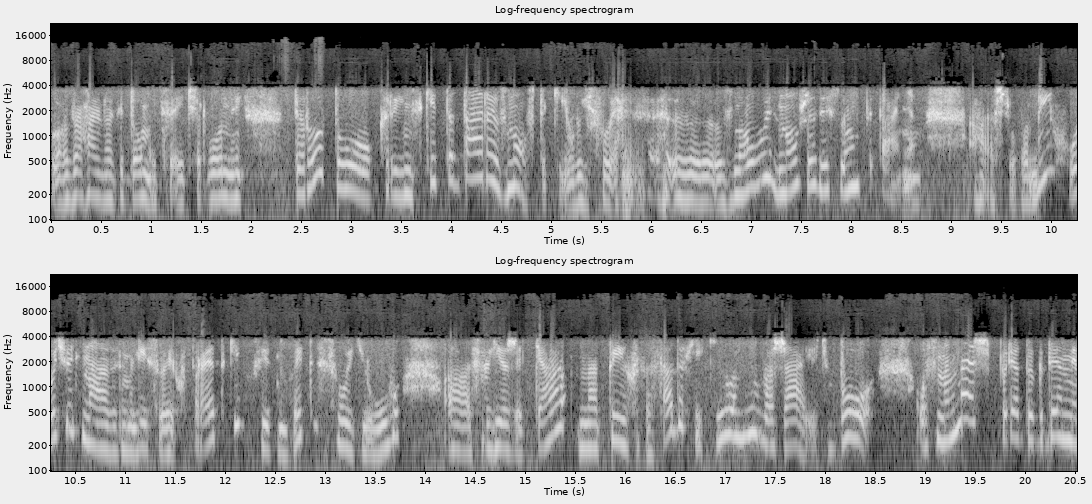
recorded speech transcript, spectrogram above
загальновідомий цей червоний терор, то кримські татари знов таки вийшли знову знову зі своїм питанням, що вони хочуть на землі своїх предків відновити свою своє життя на тих засадах, які вони вважають. Бо основне ж порядок денний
